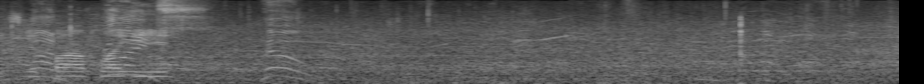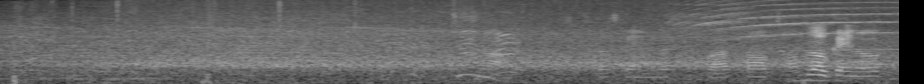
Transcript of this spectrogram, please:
It's the One. final play here. No. That's game left last half time. No game of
